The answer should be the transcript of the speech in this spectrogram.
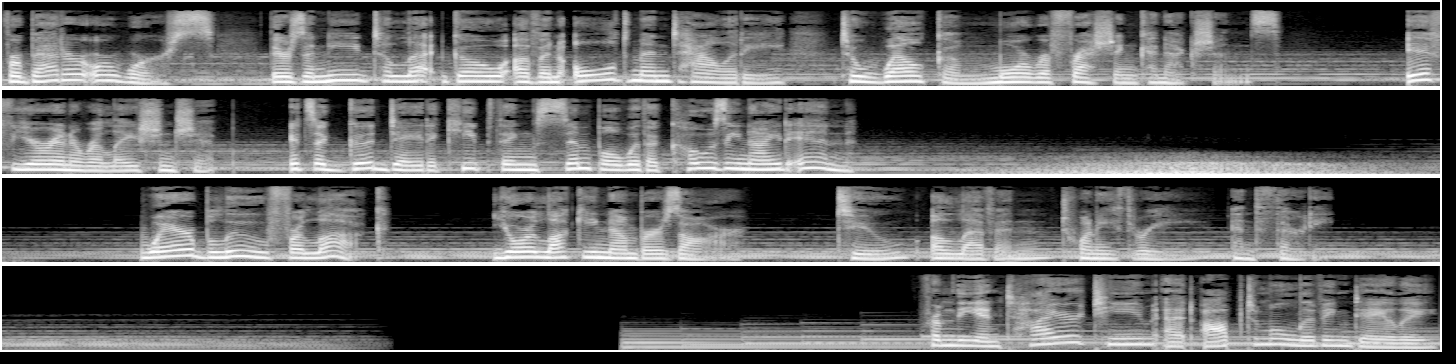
For better or worse, there's a need to let go of an old mentality to welcome more refreshing connections. If you're in a relationship, it's a good day to keep things simple with a cozy night in. Wear blue for luck. Your lucky numbers are 2, 11, 23, and 30. From the entire team at Optimal Living Daily,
